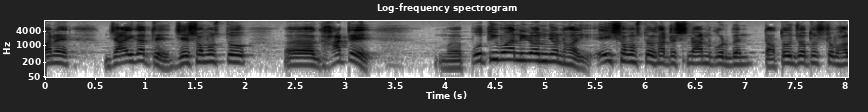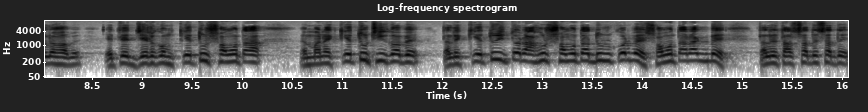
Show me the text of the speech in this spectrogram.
মানে জায়গাতে, যে সমস্ত ঘাটে প্রতিমা নিরঞ্জন হয়। এই সমস্ত ঘাটে স্নান করবেন, তাতেও যথেষ্ট ভালো হবে। এতে যেরকম কেতুর সমতা মানে কেতু ঠিক হবে, তাহলে কেতুই তো রাহুর সমতা দূর করবে, সমতা রাখবে, তাহলে তার সাথে সাথে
